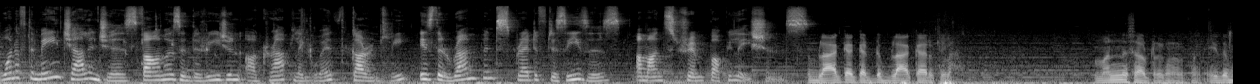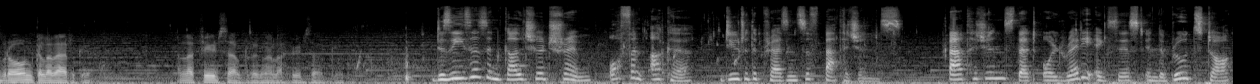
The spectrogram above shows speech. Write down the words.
One of the main challenges farmers in the region are grappling with currently is the rampant spread of diseases amongst shrimp populations. பிளாக்காக கட்டு பிளாக்காக இருக்குல்ல மண் சாப்பிட்ருக்கணும் அர்த்தம் இது ப்ரௌன் கலராக இருக்குது நல்லா ஃபீட் சாப்பிட்ருக்கு நல்லா ஃபீட் சாப்பிட்ருக்கு Diseases in cultured shrimp often occur due to the presence of pathogens. Pathogens that already exist in the broodstock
